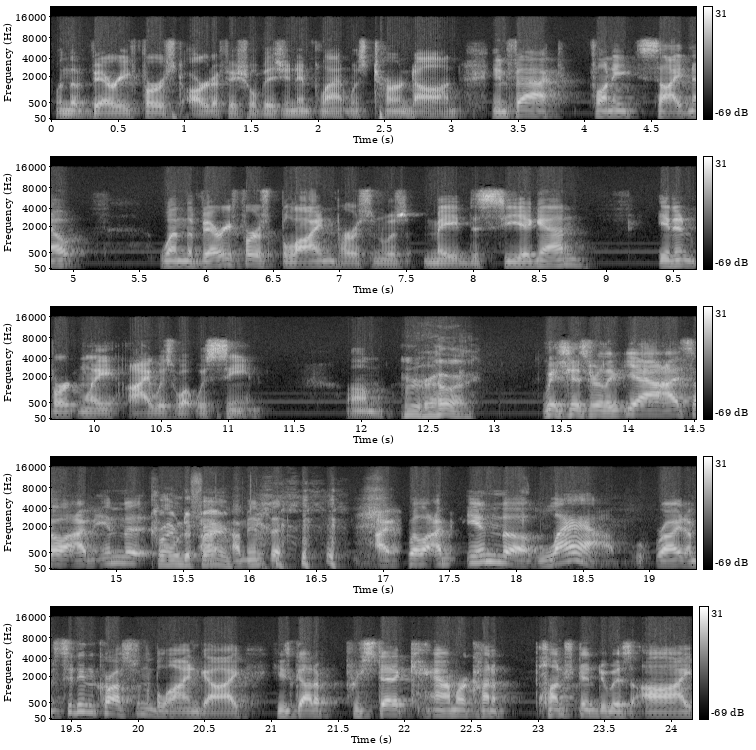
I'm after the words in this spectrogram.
when the very first artificial vision implant was turned on. In fact, funny side note: when the very first blind person was made to see again, inadvertently, I was what was seen. Um, really? Which is really yeah. I, So I'm in the claim to fame. I, am in the. I, well, I'm in the lab, right? I'm sitting across from the blind guy. He's got a prosthetic camera kind of punched into his eye.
